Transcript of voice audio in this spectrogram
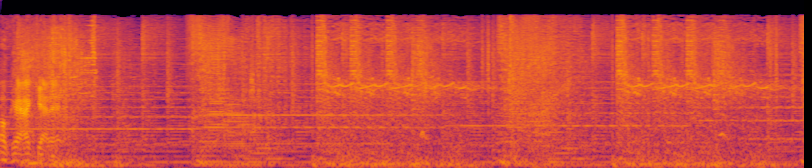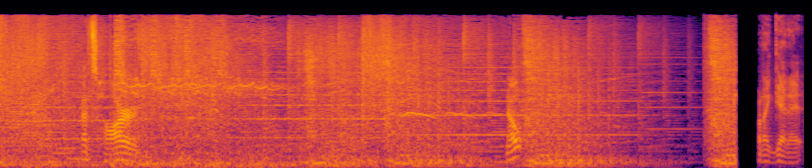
Okay, I get it. That's hard. Nope. But I get it.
